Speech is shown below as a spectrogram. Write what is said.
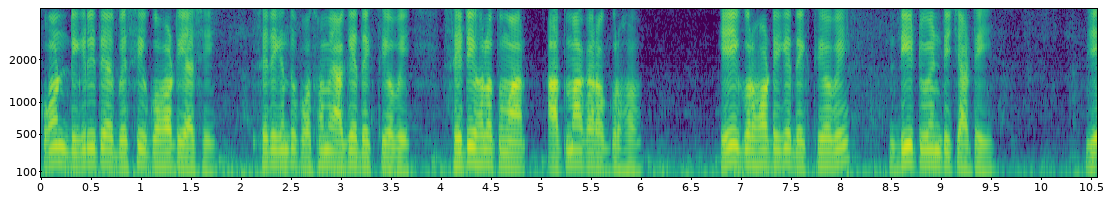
কোন ডিগ্রিতে বেশি গ্রহটি আছে। সেটি কিন্তু প্রথমে আগে দেখতে হবে। সেটি হলো তোমার আত্মাকারক গ্রহ। এই গ্রহটিকে দেখতে হবে ডি টোয়েন্টি চার্টে, যে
